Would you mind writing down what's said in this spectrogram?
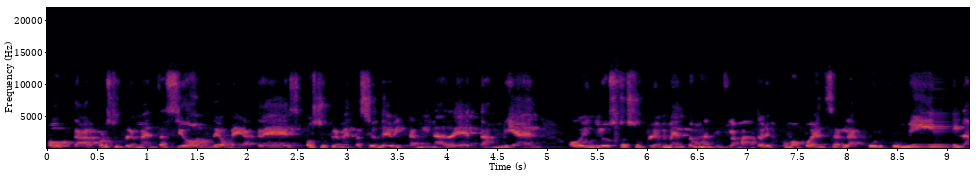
optar por suplementación de omega 3 o suplementación de vitamina D también o incluso suplementos antiinflamatorios como pueden ser la curcumina,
